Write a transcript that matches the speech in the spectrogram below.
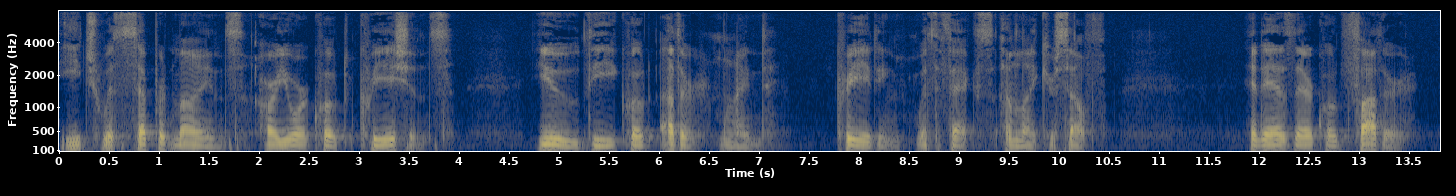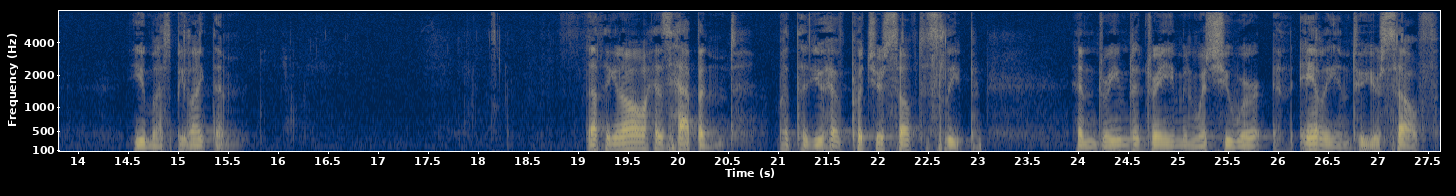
each with separate minds, are your, quote, creations. You, the, quote, other mind creating with effects unlike yourself. And as their, quote, father, you must be like them. Nothing at all has happened but that you have put yourself to sleep and dreamed a dream in which you were an alien to yourself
